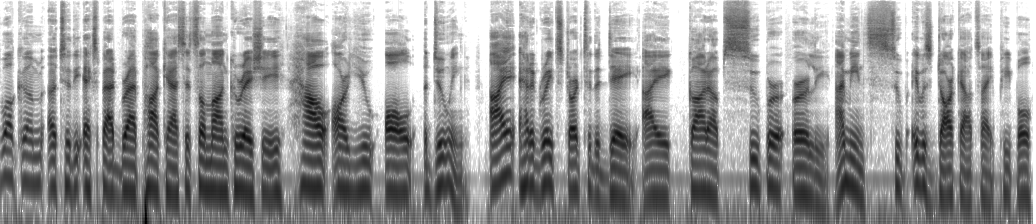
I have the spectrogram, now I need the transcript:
welcome uh, to the Expat Brad podcast. It's Salman Qureshi. How are you all doing? I had a great start to the day. I got up super early. I mean, super. It was dark outside, people.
